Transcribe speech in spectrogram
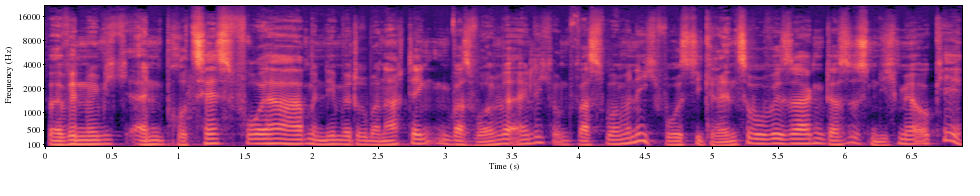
Weil wir nämlich einen Prozess vorher haben, in dem wir darüber nachdenken, was wollen wir eigentlich und was wollen wir nicht. Wo ist die Grenze, wo wir sagen, das ist nicht mehr okay.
